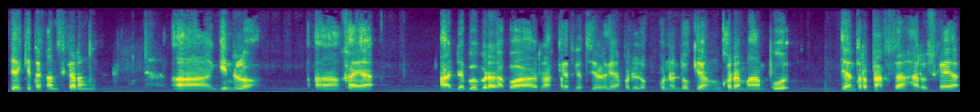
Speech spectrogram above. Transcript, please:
ya kita kan sekarang uh, gini loh uh, kayak ada beberapa rakyat kecil yang penduduk penduduk yang kurang mampu yang terpaksa harus kayak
